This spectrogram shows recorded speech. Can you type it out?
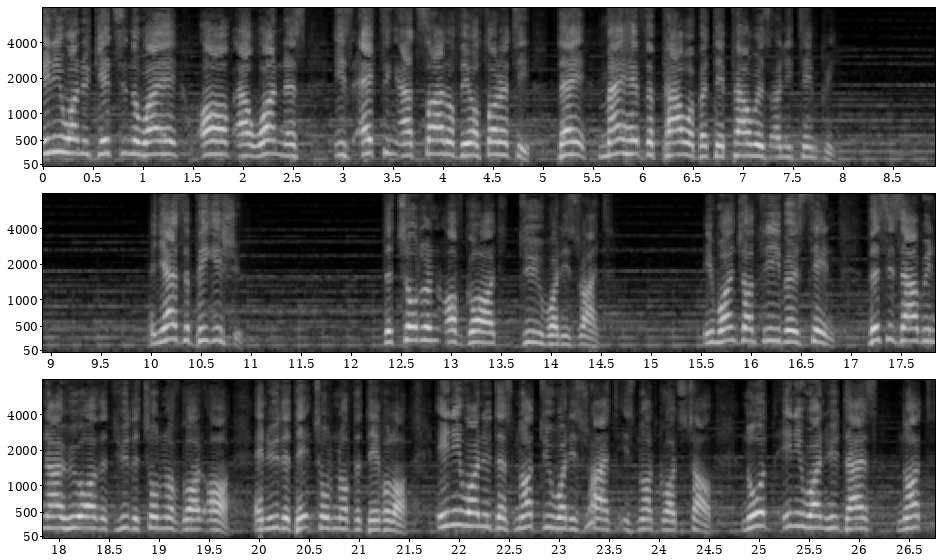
Anyone who gets in the way of our oneness is acting outside of their authority. They may have the power, but their power is only temporary. And here's the big issue the children of God do what is right. In 1 John 3, verse 10, this is how we know who, are the, who the children of God are and who the de- children of the devil are. Anyone who does not do what is right is not God's child, nor anyone who does not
